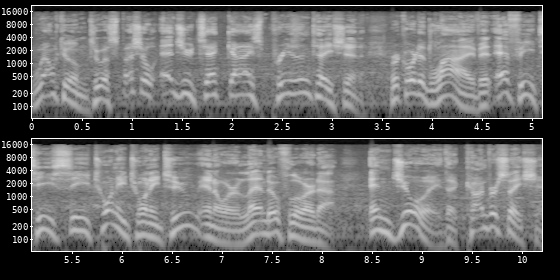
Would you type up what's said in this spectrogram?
Welcome to a special EduTech Guys presentation recorded live at FETC 2022 in Orlando, Florida. Enjoy the conversation.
